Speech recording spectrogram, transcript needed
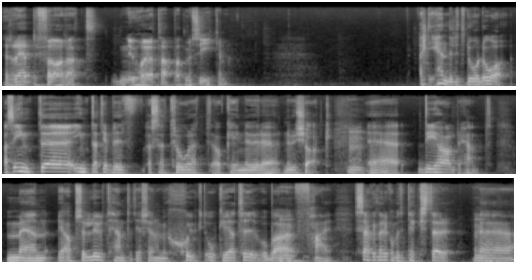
rädd för att nu har jag tappat musiken? Att Det händer lite då och då. Alltså inte, inte att jag blir, alltså jag tror att okej nu, är det, nu är det kört. Mm. Eh, det har aldrig hänt. Men det har absolut hänt att jag känner mig sjukt okreativ och bara, Mm. fan. Särskilt när det kommer till texter. Mm. Eh,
